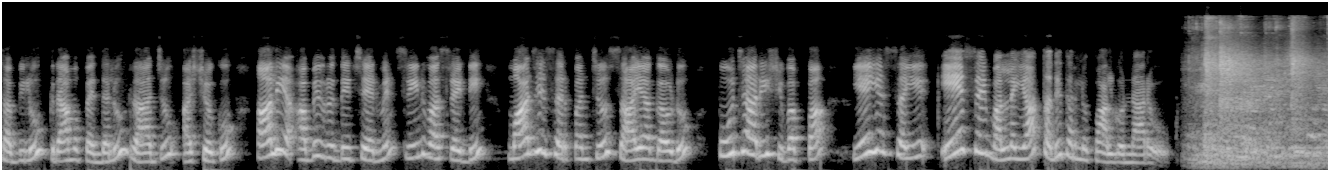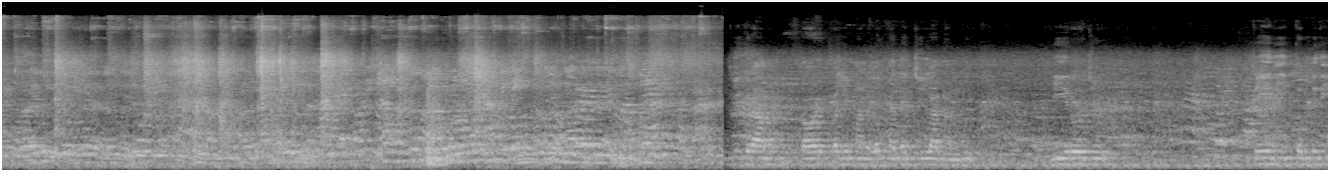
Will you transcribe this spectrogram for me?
సభ్యులు గ్రామ పెద్దలు రాజు అశోక్ ఆలయ అభివృద్ధి చైర్మన్ శ్రీనివాస్ రెడ్డి మాజీ సర్పంచ్ సాయాగౌడు పూజారి శివప్ప ఏఎస్ఐ ఏఎస్ఐ మల్లయ్య తదితరులు పాల్గొన్నారు ఈ గ్రామం కవడపల్లి మండలం మెదక్ జిల్లా నందు ఈరోజు తేదీ తొమ్మిది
